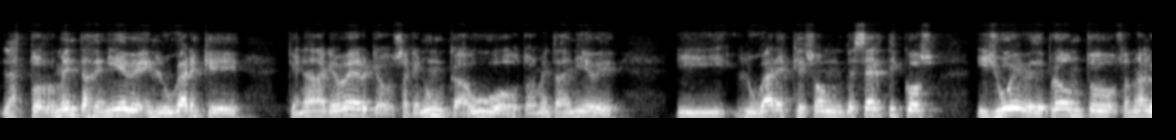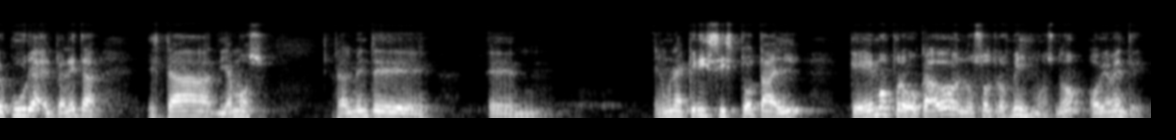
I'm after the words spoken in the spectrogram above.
las tormentas de nieve en lugares que, que nada que ver, que, o sea que nunca hubo tormentas de nieve y lugares que son desérticos y llueve de pronto, son una locura, el planeta está, digamos, realmente eh, en una crisis total que hemos provocado nosotros mismos, ¿no? Obviamente.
